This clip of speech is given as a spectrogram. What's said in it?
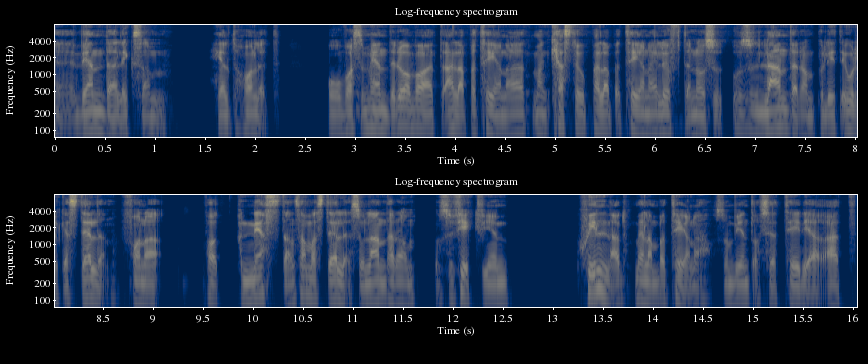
eh, vända liksom helt och hållet. Och vad som hände då var att alla partierna, att man kastade upp alla partierna i luften och så, och så landade de på lite olika ställen. Från att vara på nästan samma ställe så landade de och så fick vi en skillnad mellan partierna som vi inte har sett tidigare. Att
